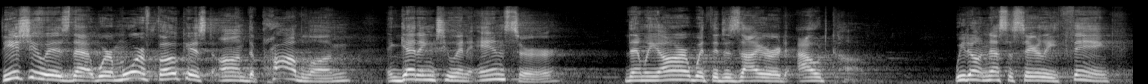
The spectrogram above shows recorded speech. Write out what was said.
The issue is that we're more focused on the problem and getting to an answer than we are with the desired outcome. We don't necessarily think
